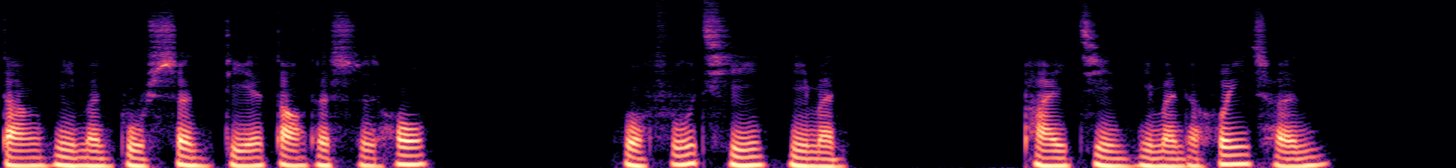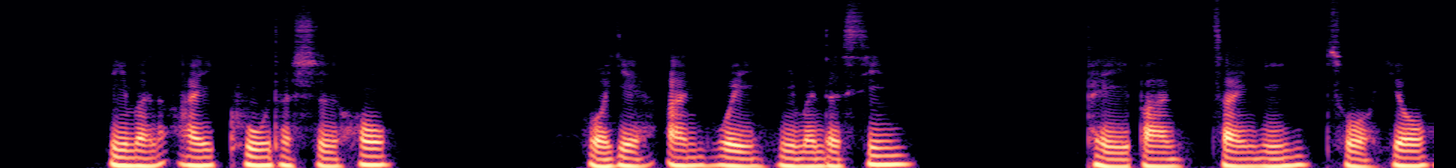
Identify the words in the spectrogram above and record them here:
当你们不慎跌倒的时候，我扶起你们，拍尽你们的灰尘。你们哀哭的时候，我也安慰你们的心，陪伴在你左右，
